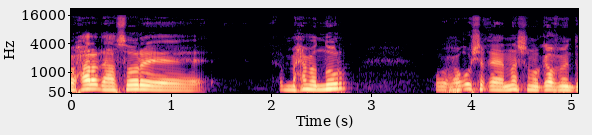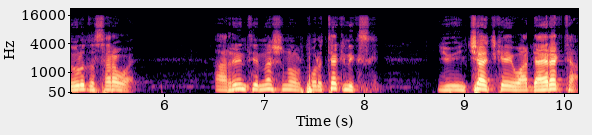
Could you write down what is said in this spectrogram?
Waxaa la dhahaa soore maxamed nuur wuxuu u shaqeeyaa national government dowladda sare waay arrintii national polytechnics you in charge kay waa director.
